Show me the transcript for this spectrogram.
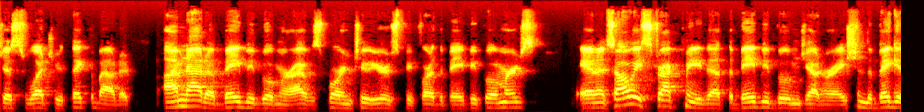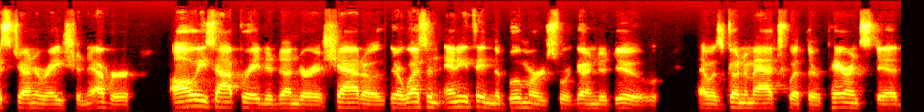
just what you think about it. I'm not a baby boomer. I was born two years before the baby boomers. And it's always struck me that the baby boom generation, the biggest generation ever, always operated under a shadow. There wasn't anything the boomers were going to do that was going to match what their parents did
